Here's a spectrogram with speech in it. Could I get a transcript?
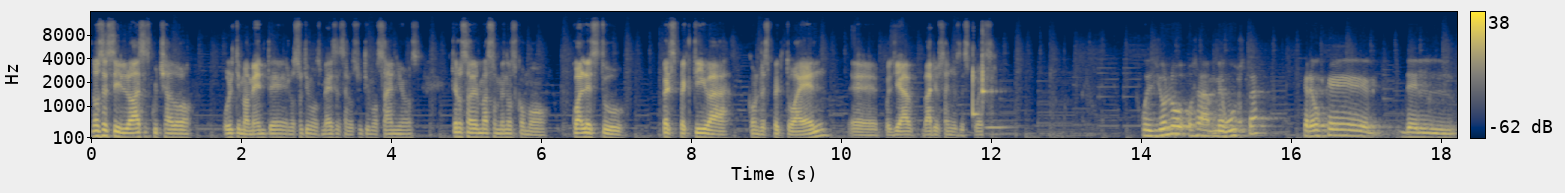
no sé si lo has escuchado últimamente, en los últimos meses, en los últimos años. Quiero saber más o menos como cuál es tu perspectiva con respecto a él, eh, pues ya varios años después. Pues yo lo, o sea, me gusta. Creo que del,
